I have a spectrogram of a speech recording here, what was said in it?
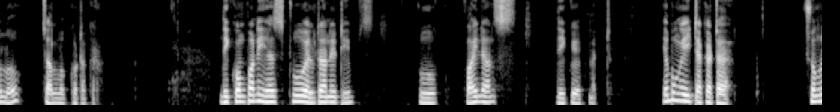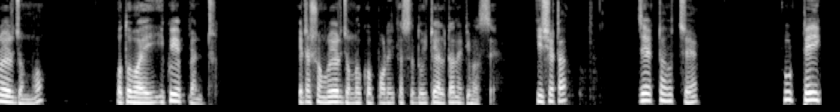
হলো চার লক্ষ টাকা। The company has two alternatives to finance the equipment এবং এই টাকাটা সংগ্রহের জন্য অথবা এই ইকুইপমেন্ট এটা সংগ্রহের জন্য কোম্পানির কাছে দুইটা অল্টারনেটিভ আছে। কি সেটা? যে একটা হচ্ছে to take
